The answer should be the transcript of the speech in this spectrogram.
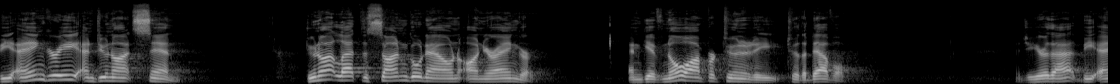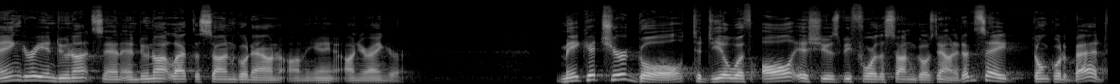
Be angry and do not sin. Do not let the sun go down on your anger, and give no opportunity to the devil. Did you hear that? Be angry and do not sin, and do not let the sun go down on, the, on your anger. Make it your goal to deal with all issues before the sun goes down. It doesn't say don't go to bed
